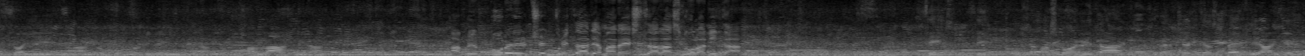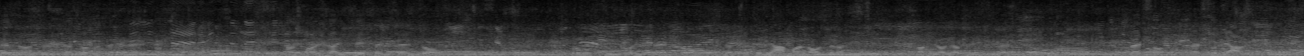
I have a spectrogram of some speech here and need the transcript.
presso a Iesi un altro punto di vendita, all'Aquila. Aperture del centro Italia ma resta la scolarità. Sì, sì, la scolarità per certi aspetti e anche internazionalizzazione delle regole. La scolarità intesa in senso produttivo, in senso che ci teniamo alle nostre radici ma bisogna aprirsi verso, verso, verso gli altri.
